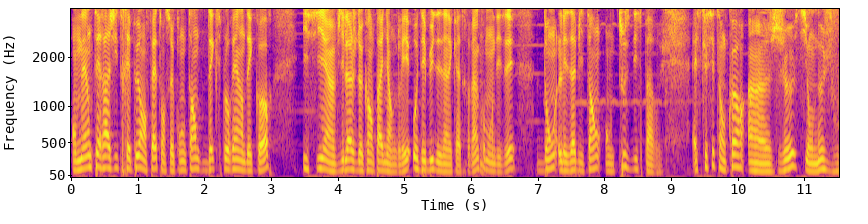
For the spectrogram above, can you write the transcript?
On interagit très peu en fait, on se contente d'explorer un décor. Ici, un village de campagne anglais au début des années 80, comme on disait, dont les habitants ont tous disparu. Est-ce que c'est encore un jeu si on ne joue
